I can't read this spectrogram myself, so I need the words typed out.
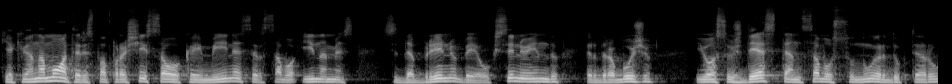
Kiekviena moteris paprašys savo kaimynės ir savo įnamės sidabrinių bei auksinių indų ir drabužių, juos uždėsite ant savo sunų ir dukterų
